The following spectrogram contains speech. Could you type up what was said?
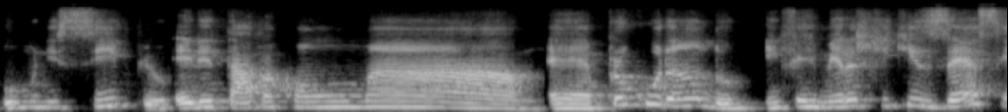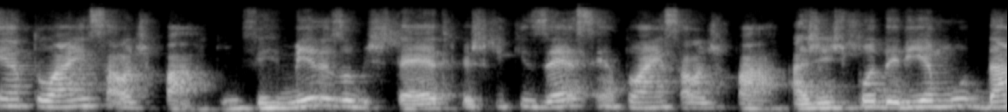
o município ele estava com uma é, procurando enfermeiras que quisessem atuar em sala de parto, enfermeiras obstétricas que quisessem atuar em sala de parto. A gente poderia mudar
